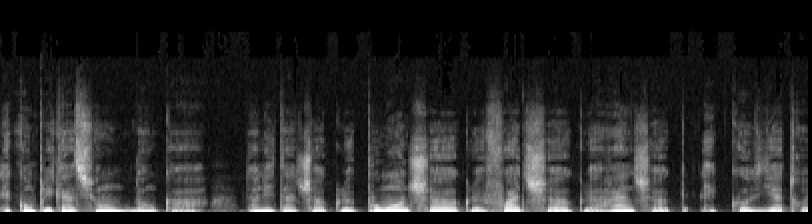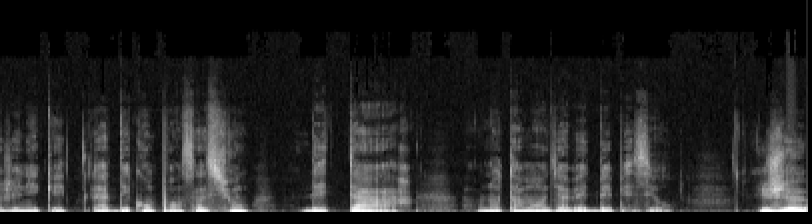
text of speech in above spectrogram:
les complications donc euh, d'un état de choc, le poumon de choc, le foie de choc, le rein de choc, les causes iatrogéniques et la décompensation des tares, notamment diabète BPCO. Je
